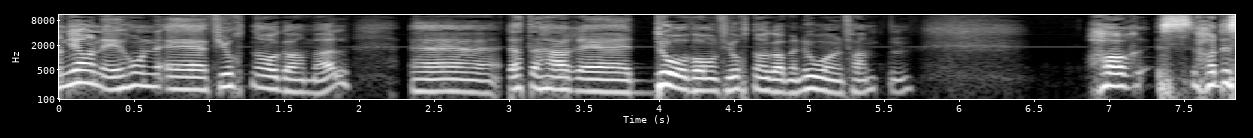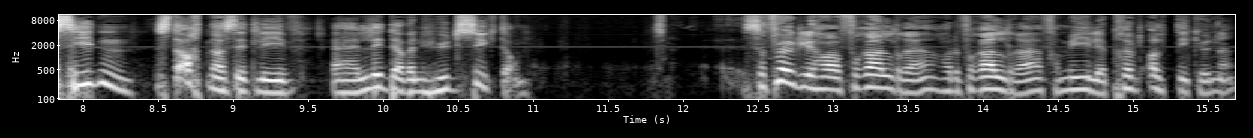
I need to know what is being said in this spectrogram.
Anjani hun er 14 år gammel. Eh, dette her er, Da var hun 14 år gammel, nå er hun 15. Har, hadde siden starten av sitt liv eh, lidd av en hudsykdom. Selvfølgelig har foreldre, hadde foreldre, familie prøvd alt de kunne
